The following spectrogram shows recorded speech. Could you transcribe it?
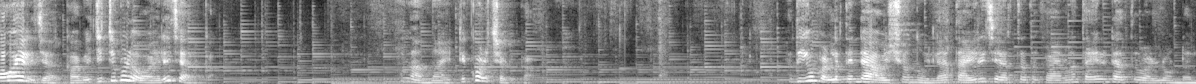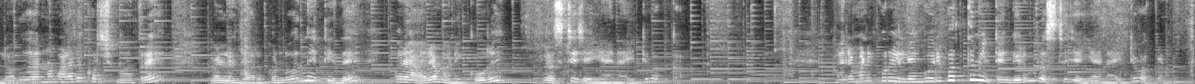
ഓയിൽ ചേർക്കുക വെജിറ്റബിൾ ഓയിൽ ചേർക്കുക നന്നായിട്ട് കുഴച്ചെടുക്കുക അധികം വെള്ളത്തിന്റെ ആവശ്യമൊന്നുമില്ല. തൈര് ചേർത്തത് കാരണം തൈരിന്റെ അകത്ത് വെള്ളം ഉണ്ടല്ലോ അത് കാരണം വളരെ കുറച്ച് മാത്രമേ വെള്ളം ചേർക്കുള്ളൂ വന്നിട്ട് ഇത് ഒരു അരമണിക്കൂർ റെസ്റ്റ് ചെയ്യാനായിട്ട് വെക്കാം. അരമണിക്കൂർ ഇല്ലെങ്കിൽ ഒരു പത്ത് മിനിറ്റെങ്കിലും റെസ്റ്റ് ചെയ്യാനായിട്ട് വെക്കണം.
